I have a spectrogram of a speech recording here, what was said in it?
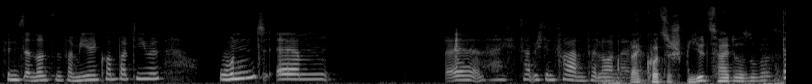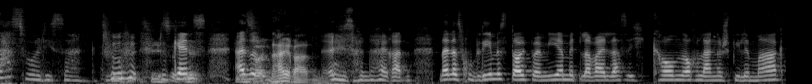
Finde ich es ansonsten familienkompatibel. Und ähm, äh, jetzt habe ich den Faden verloren. Leider. Vielleicht kurze Spielzeit oder sowas? Das wollte ich sagen. Du, du kennst. Also, wir sollten heiraten. Wir sollten heiraten. Nein, das Problem ist, glaube ich, bei mir mittlerweile, dass ich kaum noch lange Spiele mag,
